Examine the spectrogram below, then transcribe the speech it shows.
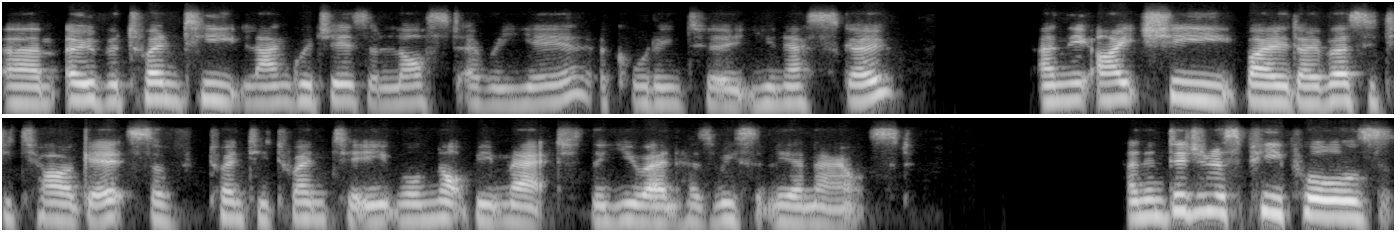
Um, over 20 languages are lost every year, according to UNESCO. And the Aichi biodiversity targets of 2020 will not be met, the UN has recently announced. And indigenous peoples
